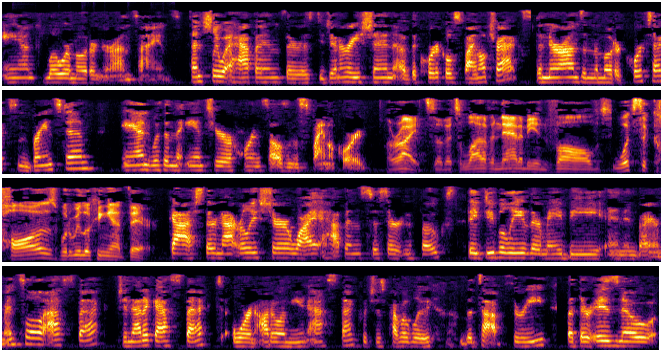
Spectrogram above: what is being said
and lower motor neuron signs. Essentially what happens, there is degeneration of the cortical spinal tracts, the neurons in the motor cortex and the brainstem, and within the anterior horn cells in the spinal cord. All right, so that's a lot of anatomy involved. What's the cause? What are we looking at there? Gosh, they're not really sure why it happens to certain folks. They do believe there may be an environmental aspect, genetic aspect, or an autoimmune aspect, which is probably the top three, but there is no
